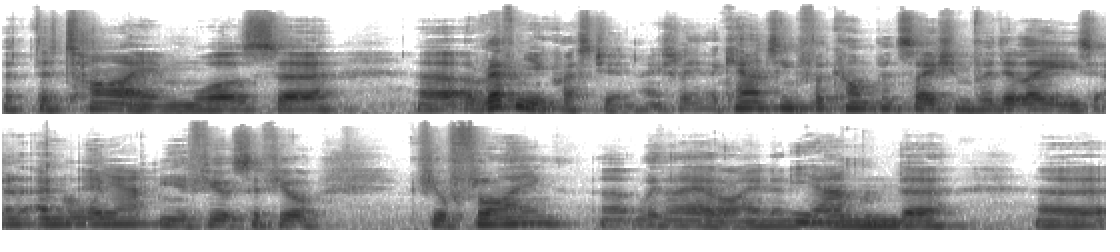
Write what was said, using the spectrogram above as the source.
at the time was uh, uh, a revenue question. Actually, accounting for compensation for delays, and, and Oh, if- yeah. if you're so if you're if you're flying uh, with an airline and, Yeah. and uh, uh,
